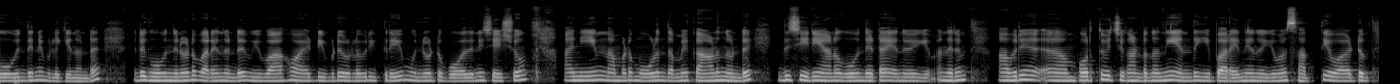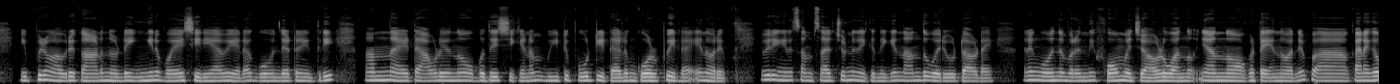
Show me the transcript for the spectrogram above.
ഗോവിന്ദനെ വിളിക്കുന്നുണ്ട്. എന്നിട്ട് ഗോവിന്ദനോട് പറയുന്നുണ്ട് വിവാഹമായിട്ട് ഇവിടെയുള്ളവർ ഇത്രയും മുന്നോട്ട് പോയതിന് ശേഷവും അനിയും നമ്മുടെ മോളും തമ്മിൽ കാണുന്നുണ്ട്. ഇത് ശരിയാണോ ഗോവിന്ദേട്ട എന്ന് ചോദിക്കും. അന്നേരം അവർ പുറത്ത് വെച്ച് കണ്ടെന്ന് നീ എന്താ ഈ പറയുന്നതെന്ന് ചോദിക്കുമ്പോൾ സത്യമായിട്ടും ഇപ്പോഴും അവർ കാണുന്നുണ്ട്. ഇങ്ങനെ പോയാൽ ശരിയാവുകയില്ല. ഗോവിന്ദേട്ടൻ ഇത്തിരി നന്നായിട്ട് അവളെ ഒന്ന് ഉപദേശിക്കണം. വീട്ടിൽ പൂട്ടിയിട്ടാലും കുഴപ്പമില്ല എന്ന് പറയും. ഇവരിങ്ങനെ സംസാരിച്ചുകൊണ്ട് നിൽക്കുന്നെങ്കിൽ നന്ദു വരും കേട്ടോ അവിടെ. അന്നേരം ഗോവിന്ദൻ പറയും നീ ഫോം വെച്ചോ? അവൾ വന്നു. ഞാൻ നോക്കട്ടെ എന്ന് പറഞ്ഞ് കനക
